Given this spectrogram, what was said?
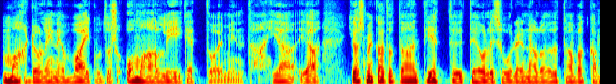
mahdollinen vaikutus omaan liiketoimintaan. Ja, ja jos me katsotaan tiettyjä teollisuuden aloja, otetaan vaikka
